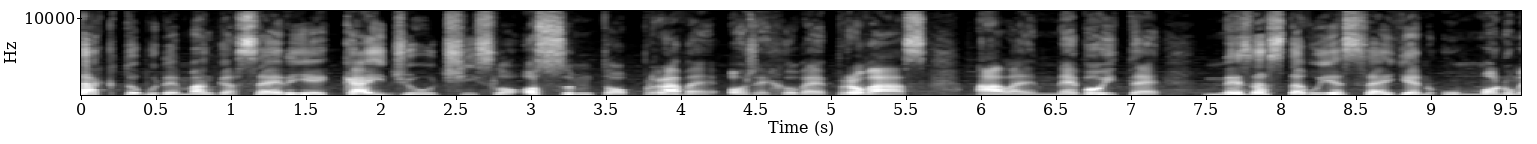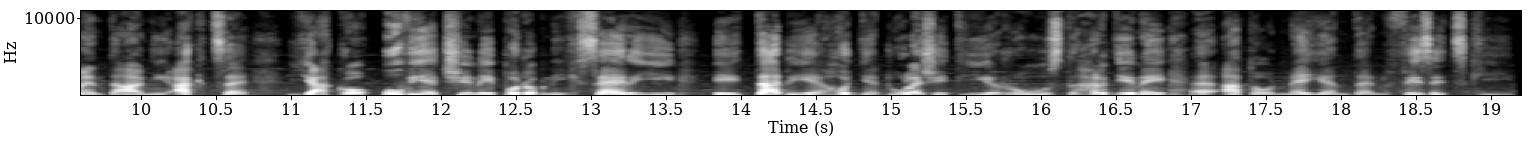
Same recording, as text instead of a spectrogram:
tak to bude manga série Kaiju číslo 8, to pravé ořechové pro vás. Ale nebojte, nezastavuje se jen u monumentální akce. Jako u většiny podobných sérií, i tady je hodně důležitý růst hrdiny, e, a to nejen ten fyzický,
